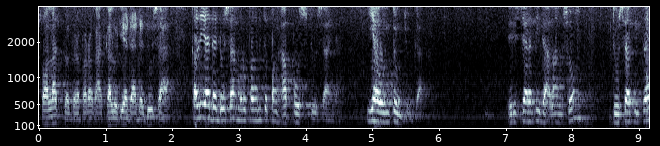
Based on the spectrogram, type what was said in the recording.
sholat beberapa rakaat kalau dia ada dosa. Kalau dia ada dosa merupakan itu penghapus dosanya. Ya untung juga. Jadi secara tidak langsung dosa kita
